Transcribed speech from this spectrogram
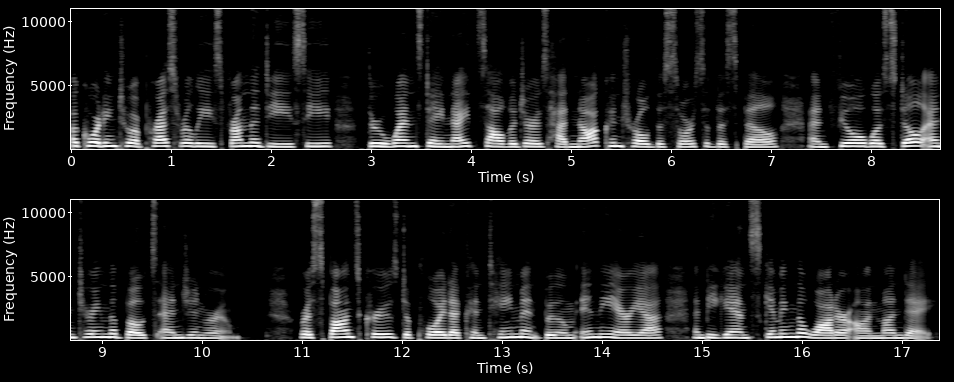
According to a press release from the DEC, through Wednesday night, salvagers had not controlled the source of the spill and fuel was still entering the boat's engine room. Response crews deployed a containment boom in the area and began skimming the water on Monday.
